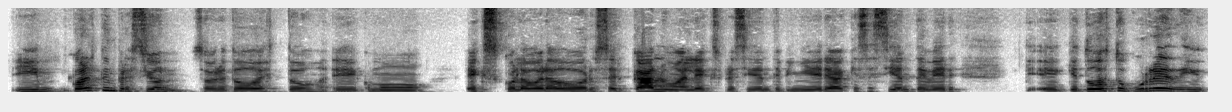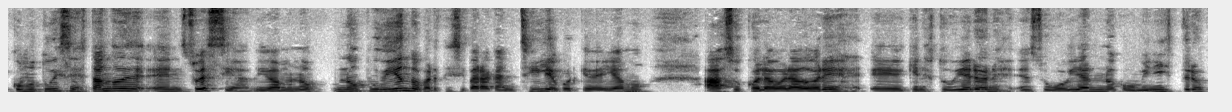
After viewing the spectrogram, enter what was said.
¿Y cuál es tu impresión sobre todo esto, eh, como ex colaborador cercano al ex presidente Piñera? ¿Qué se siente ver eh, que todo esto ocurre, y como tú dices, estando en Suecia, digamos, no, no, pudiendo participar acá en Chile, porque veíamos a sus colaboradores, eh, quienes estuvieron en su gobierno como ministros,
